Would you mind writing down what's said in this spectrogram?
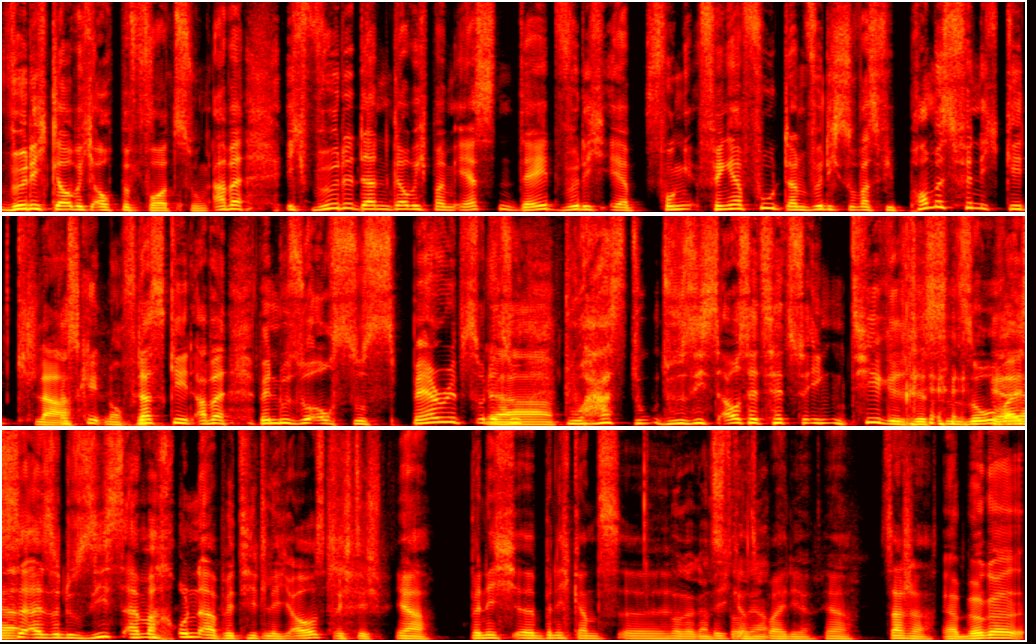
Würde ich glaube ich auch bevorzugen. Aber ich würde dann glaube ich beim ersten Date würde ich eher Fingerfood, dann würde ich sowas wie Pommes finde ich geht klar. Das geht noch. Das geht, aber wenn du so auch so Spare Ribs oder Ja. so, du hast, du, du siehst aus, als hättest du irgendein Tier gerissen, so, Ja, weißt ja. du, also du siehst einfach unappetitlich aus. richtig. Ja, bin ich, äh, bin ich ganz, äh, Burger ganz bin ich toll, ganz ja. bei dir. Ja, Sascha. Ja, Burger,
